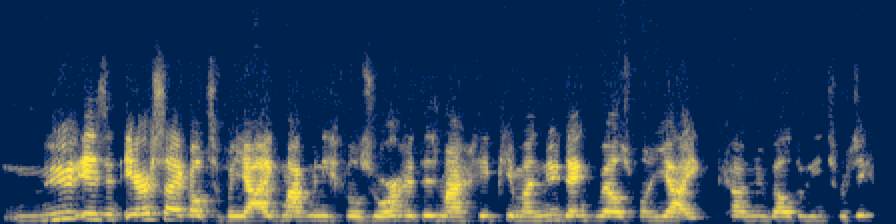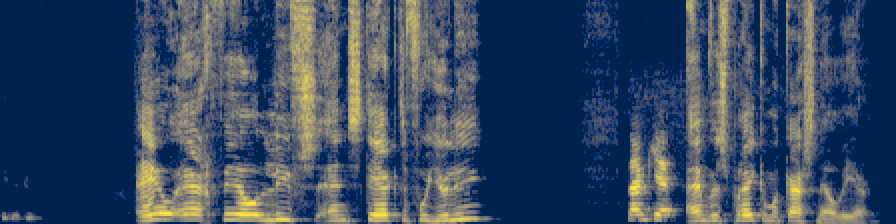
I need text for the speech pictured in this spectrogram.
nu is het eerst zei ik altijd zo van ja, ik maak me niet veel zorgen, het is maar een griepje. Maar nu denk ik wel eens van ja, ik ga nu wel toch iets voorzichtiger doen. Heel erg veel liefs en sterkte voor jullie. Dank je. En we spreken elkaar snel weer.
